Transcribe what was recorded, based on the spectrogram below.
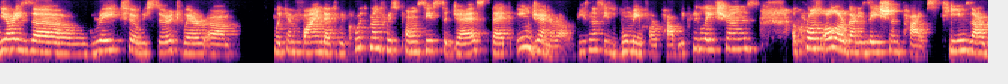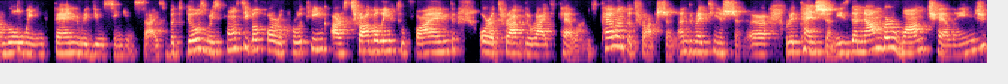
there is a great uh, research where um, we can find that recruitment responses suggest that in general, business is booming for public relations across all organization types. Teams are growing, then reducing in size, but those responsible for recruiting are struggling to find or attract the right talent. Talent attraction and retention, uh, retention is the number one challenge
